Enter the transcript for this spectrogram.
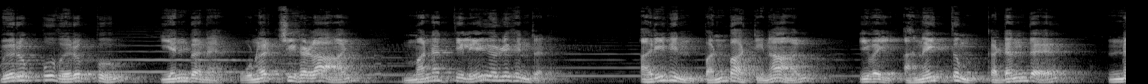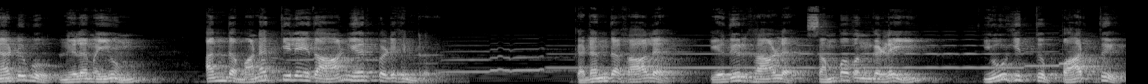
விருப்பு வெறுப்பு என்பன உணர்ச்சிகளாய் மனத்திலே எழுகின்றன. அறிவின் பண்பாட்டினால் இவை அனைத்தும் கடந்த நடுவு நிலைமையும் அந்த மனத்திலேதான் ஏற்படுகின்றது. கடந்த கால எதிர்கால சம்பவங்களை யூகித்து பார்த்து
